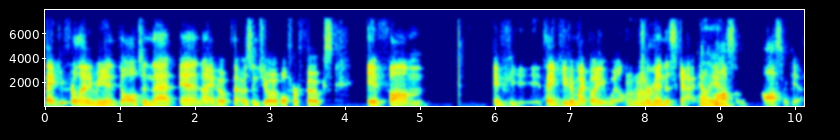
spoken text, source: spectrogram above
thank you for letting me indulge in that, and I hope that was enjoyable for folks. If um, if you, thank you to my buddy Will, tremendous guy, Hell yeah. awesome, awesome gift.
